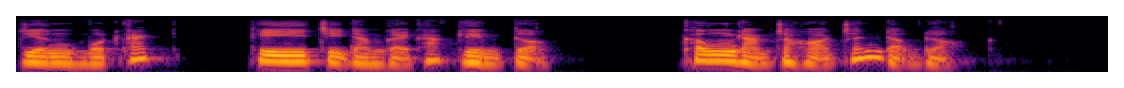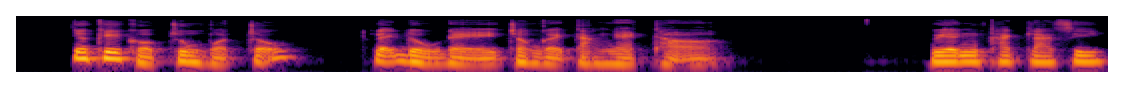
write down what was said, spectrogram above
riêng một cách thì chỉ làm người khác liên tưởng, không làm cho họ chấn động được nhưng khi gộp chung một chỗ lại đủ để cho người ta nghẹt thở. Huyền thạch là gì?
